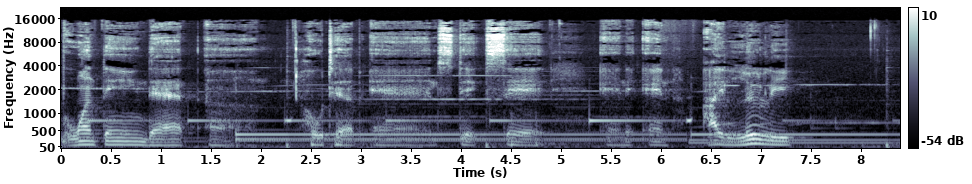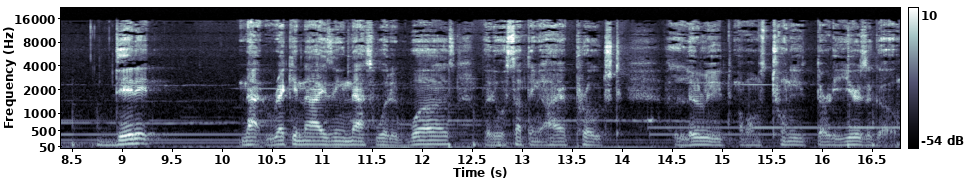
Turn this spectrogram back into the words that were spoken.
But one thing that um, Hotep and Stick said, and and I literally did it, not recognizing that's what it was, but it was something I approached literally almost 20, 30 years ago.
